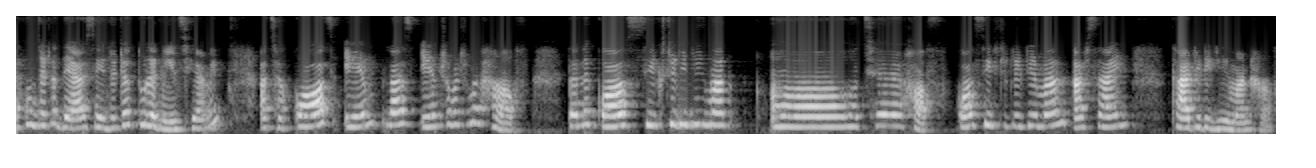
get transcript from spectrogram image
এখন যেটা দেয়া সেই দুইটা তুলে নিয়েছি আমি। আচ্ছা কস এম প্লাস এন সমান সমান হাফ তাহলে কস সিক্সটি ডিগ্রির মান হচ্ছে হাফ কস সিক্সটি ডিগ্রির মান আর সাইন থার্টি ডিগ্রির মান হাফ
